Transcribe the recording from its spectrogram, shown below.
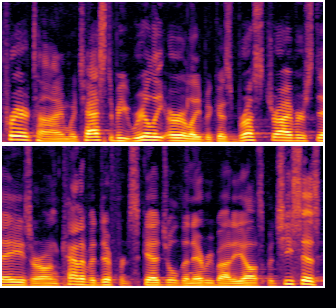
prayer time, which has to be really early because bus drivers' days are on kind of a different schedule than everybody else. But she says,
